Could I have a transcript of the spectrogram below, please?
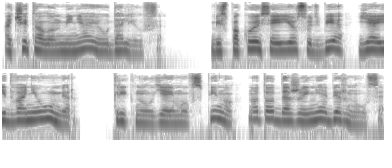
Отчитал он меня и удалился. Беспокоясь о ее судьбе, я едва не умер, крикнул я ему в спину, но тот даже не обернулся,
